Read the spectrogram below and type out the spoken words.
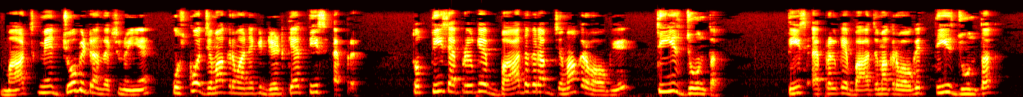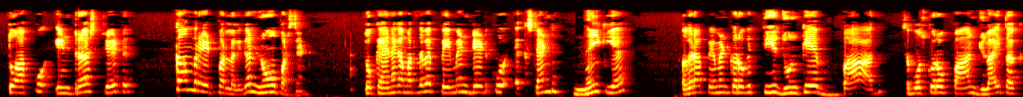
मार्च में जो भी ट्रांजैक्शन हुई है, उसको जमा करवाने की डेट क्या है? तीस अप्रैल। तो तीस अप्रैल के बाद अगर आप जमा करवाओगे, तीस जून तक तीस अप्रैल के बाद जमा करवाओगे तीस जून तक तो आपको इंटरेस्ट रेट कम रेट पर लगेगा, नौ परसेंट। तो कहने का मतलब है पेमेंट डेट को एक्सटेंड नहीं किया अगर आप पेमेंट करोगे तीस जून के बाद सपोज़ करो पाँच जुलाई तक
